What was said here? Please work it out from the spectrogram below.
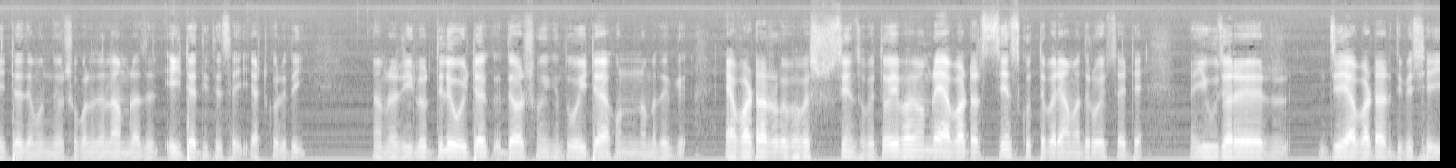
এইটা যেমন শো করলে আমরা এইটা দিতে চাই অ্যাড করে দিই। আমরা রিলোড দিলে ওইটা দেওয়ার সঙ্গে কিন্তু ওইটা এখন আমাদের অ্যাভাটার ওইভাবে চেঞ্জ হবে। তো এইভাবে আমরা অ্যাভাটার চেঞ্জ করতে পারি আমাদের ওয়েবসাইটে ইউজারের যে অ্যাভাটার দিবে সেই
